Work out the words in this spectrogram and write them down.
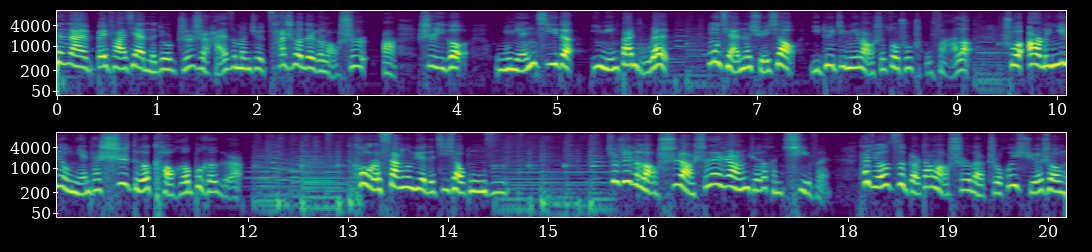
现在被发现的就是指使孩子们去擦车的这个老师啊，是一个五年级的一名班主任。目前呢，学校已对这名老师做出处罚了，说二零一六年他师德考核不合格，扣了三个月的绩效工资。就这个老师啊，实在是让人觉得很气愤。他觉得自个儿当老师的指挥学生，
